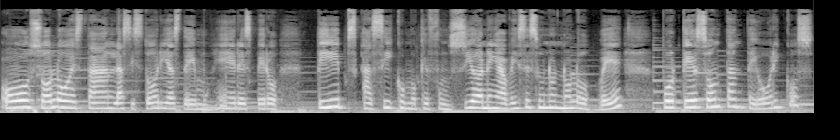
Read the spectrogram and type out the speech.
o solo están las historias de mujeres, pero tips así como que funcionen, a veces uno no los ve porque son tan teóricos.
